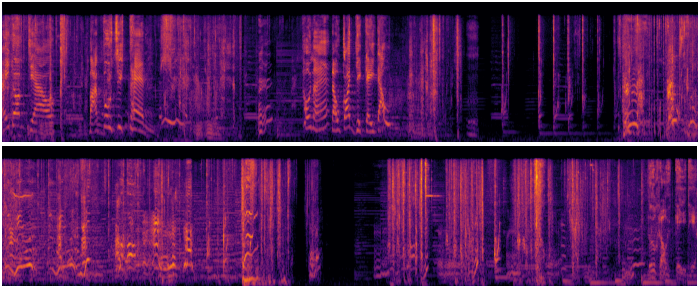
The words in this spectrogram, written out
Hãy đón chào Bạn Pujitan Thôi mà, Đâu có gì kỳ đâu. Được rồi, kỳ thiệt.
